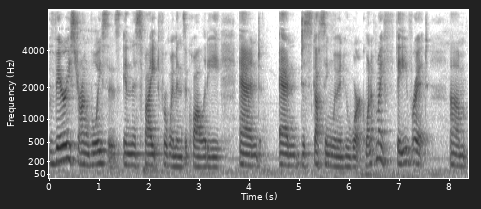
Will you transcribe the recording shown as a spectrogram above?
very strong voices in this fight for women's equality and and discussing women who work. One of my favorite um,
